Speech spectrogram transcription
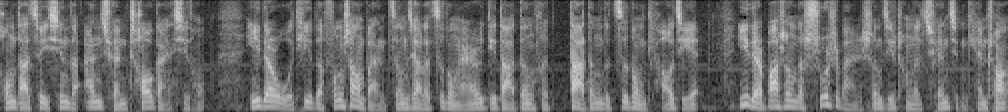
宏达最新的安全超感系统，1.5T 的风尚版增加了自动 LED 大灯和大灯的自动调节，1.8升的舒适版升级成了全景天窗，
